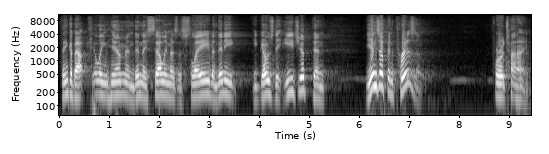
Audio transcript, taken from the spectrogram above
think about killing him, and then they sell him as a slave, and then he, he goes to Egypt, and he ends up in prison for a time,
